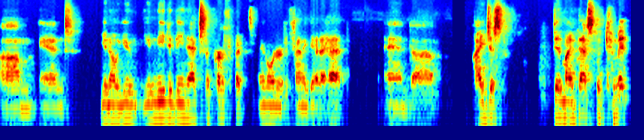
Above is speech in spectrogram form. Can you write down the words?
Um, and you know, you, you need to be next to perfect in order to kind of get ahead. And uh, I just did my best to commit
